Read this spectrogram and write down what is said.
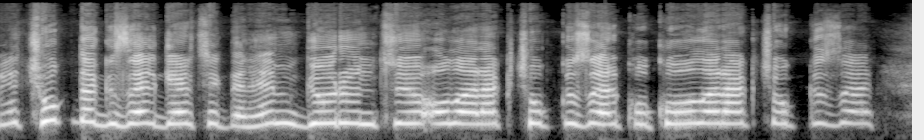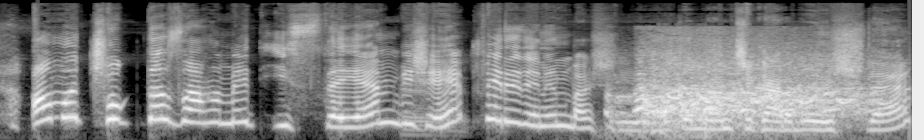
ve çok da güzel gerçekten hem görüntü olarak çok güzel, koku olarak çok güzel. Ama çok da zahmet isteyen bir şey. Hep Feride'nin başında aklından çıkar bu işler.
